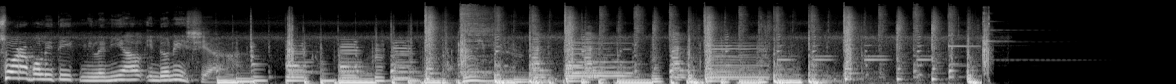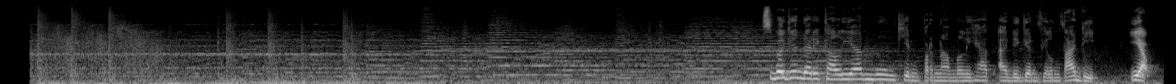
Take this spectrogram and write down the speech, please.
Suara Politik Milenial Indonesia. Sebagian dari kalian mungkin pernah melihat adegan film tadi. Yap,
